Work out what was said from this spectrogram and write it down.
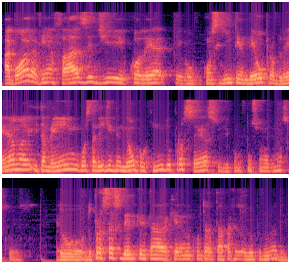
Agora vem a fase de colher, eu conseguir entender o problema e também gostaria de entender um pouquinho do processo, de como funcionam algumas coisas. Do, do processo dele que ele está querendo contratar para resolver o problema dele.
